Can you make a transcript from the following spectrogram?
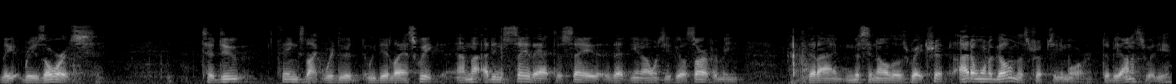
resorts to do things like we did we did last week. Not, I didn't say that to say that you know I want you to feel sorry for me that I'm missing all those great trips. I don't want to go on those trips anymore. To be honest with you,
